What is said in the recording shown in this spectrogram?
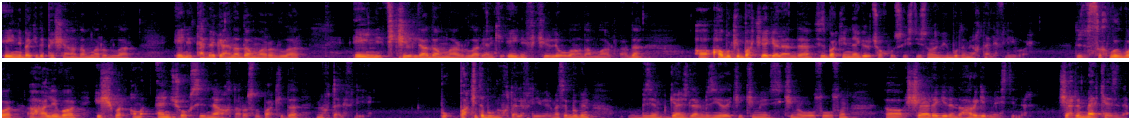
Eyni bəlkə də peşəyan adamlarıdılar, eyni təbəqənin adamlarıdılar, eyni fikirli adamlardılar, yəni ki, eyni fikirli olan adamlardılar da. Halbuki Bakıya gələndə siz Bakını nəyə görə çox xüsusi istəyirsiniz? Ona görə ki, burada müxtəliflik var. Düzdür, sıxlıq var, əhali var, iş var, amma ən çox siz nə axtarırsınız Bakıda? Müxtəlifliyi. Bu Bakı da bu müxtəlifliyi verir. Məsələn, bu gün bizim gənclərimizin ya da ki, kimi kimi olsa olsun, şəhərə gedəndə hara getmək istəyirlər? Şəhərin mərkəzinə.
